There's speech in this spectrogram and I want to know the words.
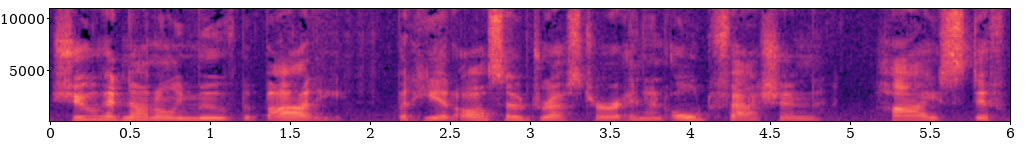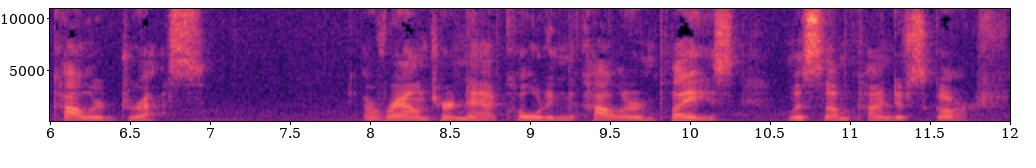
Shue had not only moved the body, but he had also dressed her in an old fashioned, high, stiff collared dress. Around her neck, holding the collar in place, was some kind of scarf.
